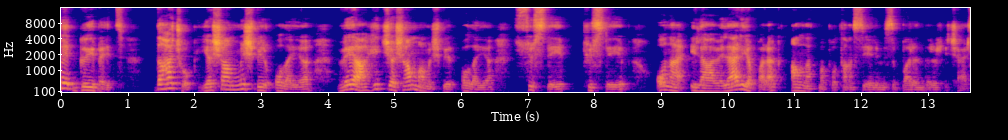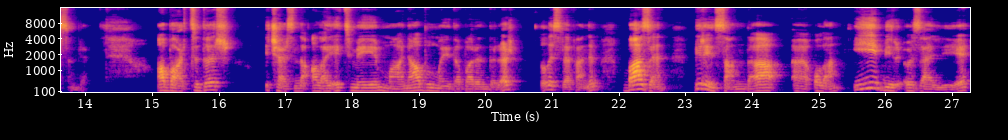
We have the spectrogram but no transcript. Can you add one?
ve gıybet daha çok yaşanmış bir olayı veya hiç yaşanmamış bir olayı süsleyip püsleyip ona ilaveler yaparak anlatma potansiyelimizi barındırır içerisinde. Abartıdır, içerisinde alay etmeyi, mana bulmayı da barındırır. Dolayısıyla efendim bazen bir insanda e, olan iyi bir özelliği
